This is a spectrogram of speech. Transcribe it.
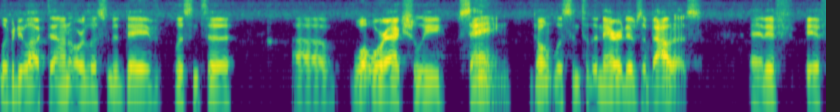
Liberty Lockdown, or listen to Dave. Listen to uh, what we're actually saying. Don't listen to the narratives about us. And if if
